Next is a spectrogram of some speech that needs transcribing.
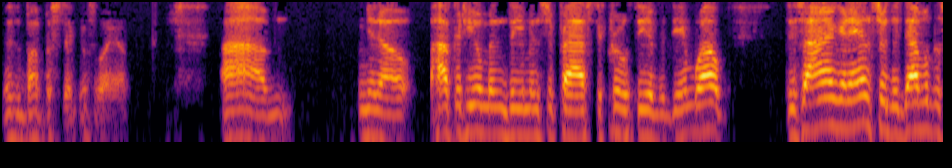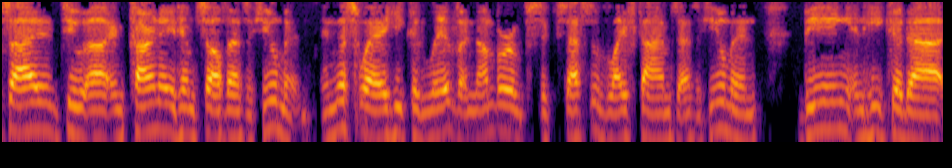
There's a bumper sticker for you. Um, you know, how could human demons surpass the cruelty of the demon? Well, desiring an answer, the devil decided to uh, incarnate himself as a human. In this way, he could live a number of successive lifetimes as a human being, and he could uh,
